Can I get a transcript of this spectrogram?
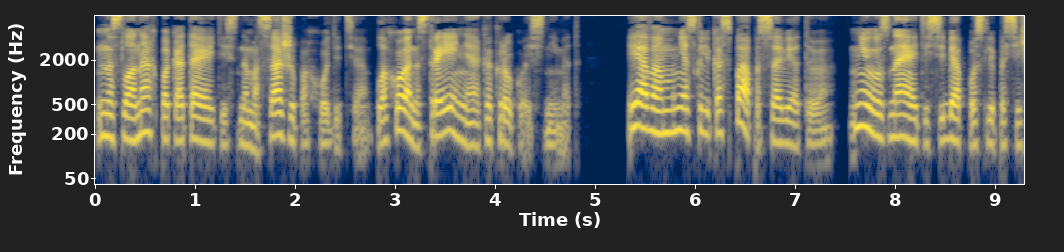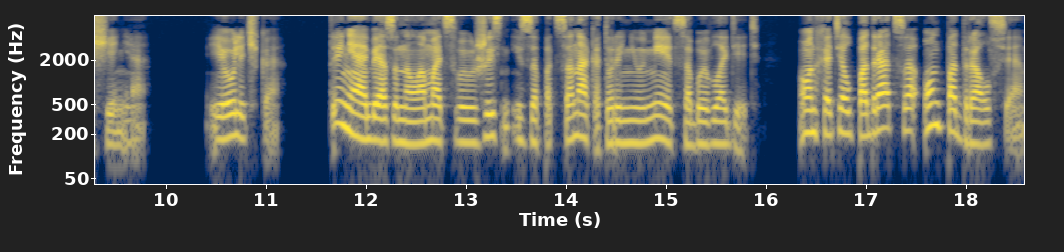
На слонах покатаетесь, на массаже походите. Плохое настроение как рукой снимет. Я вам несколько спа посоветую. Не узнаете себя после посещения. Юлечка, ты не обязана ломать свою жизнь из-за пацана, который не умеет собой владеть. Он хотел подраться, он подрался.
